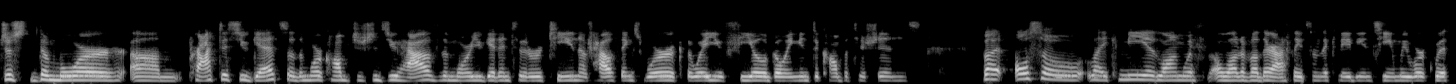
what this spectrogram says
just the more um, practice you get. So the more competitions you have, the more you get into the routine of how things work, the way you feel going into competitions. But also, like me, along with a lot of other athletes on the Canadian team, we work with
